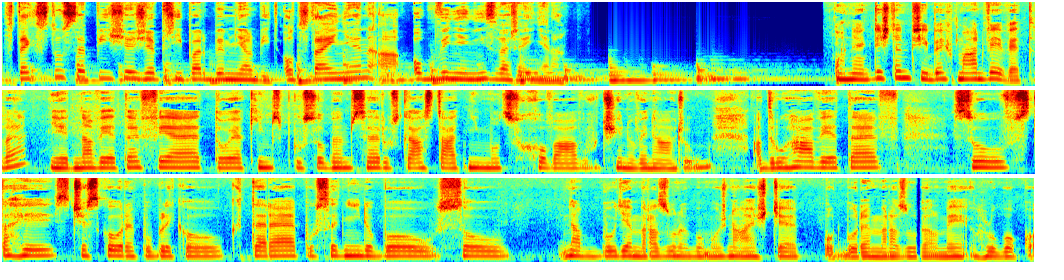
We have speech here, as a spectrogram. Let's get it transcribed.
V textu se píše, že případ by měl být odtajněn a obvinění zveřejněna. On, jak když ten příběh má dvě větve, jedna větev je to, jakým způsobem se ruská státní moc chová vůči novinářům a druhá větev jsou vztahy s Českou republikou, které poslední dobou jsou na bodě mrazu nebo možná ještě pod bodem mrazu velmi hluboko.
